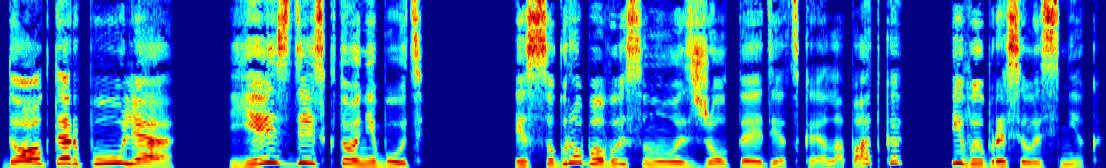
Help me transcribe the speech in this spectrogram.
«Доктор Пуля! Есть здесь кто-нибудь?» Из сугроба высунулась желтая детская лопатка и выбросила снег.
